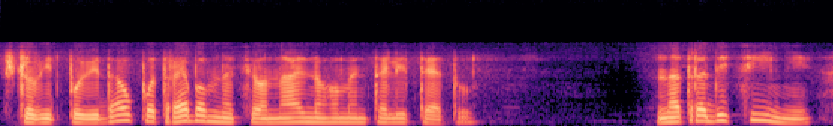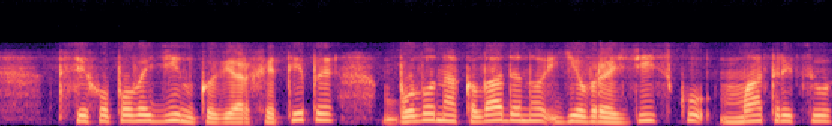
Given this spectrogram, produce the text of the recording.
що відповідав потребам національного менталітету. На традиційні психоповедінкові архетипи було накладено євразійську матрицю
